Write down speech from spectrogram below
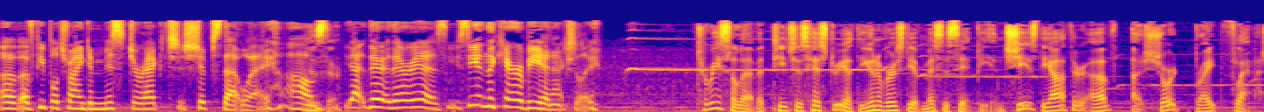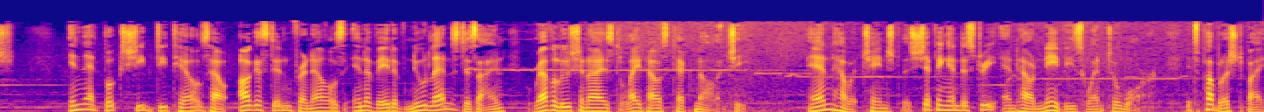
of, of, people trying to misdirect ships that way. Um, is there? Yeah, there there is. You see it in the Caribbean, actually. Teresa Levitt teaches history at the University of Mississippi, and she's the author of A Short Bright Flash. In that book, she details how Augustin Fresnel's innovative new lens design revolutionized lighthouse technology and how it changed the shipping industry and how navies went to war. It's published by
